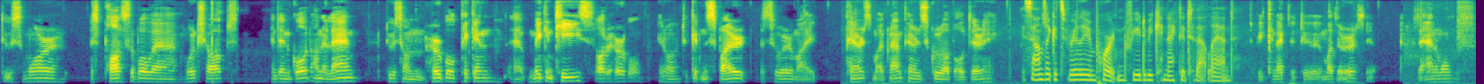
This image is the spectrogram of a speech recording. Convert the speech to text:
do some more, as possible, uh, workshops, and then go out on the land, do some herbal picking, uh, making teas out of herbal, you know, to get inspired. That's where my parents, my grandparents grew up out there, eh? It sounds like it's really important for you to be connected to that land. to be connected to Mother Earth, yeah, the animals.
